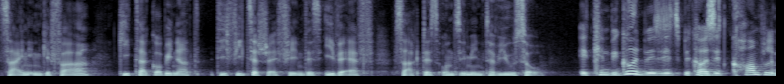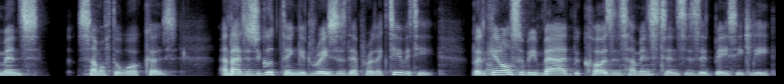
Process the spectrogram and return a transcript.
seien in Gefahr. Gita Gobinat, die Vizechefin des IWF, sagt es uns im Interview so. It can be good because it complements some of the workers. And that is a good thing. It raises their productivity. But it can also be bad because in some instances it basically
